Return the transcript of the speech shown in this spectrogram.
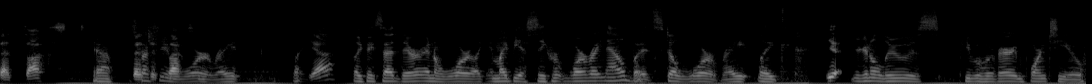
that sucks Yeah, That especially in war, right? Like, yeah like they said, they're in a war. Like it might be a secret war right now, but it's still war, right? Like, Yeah. you're gonna lose people who are very important to you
